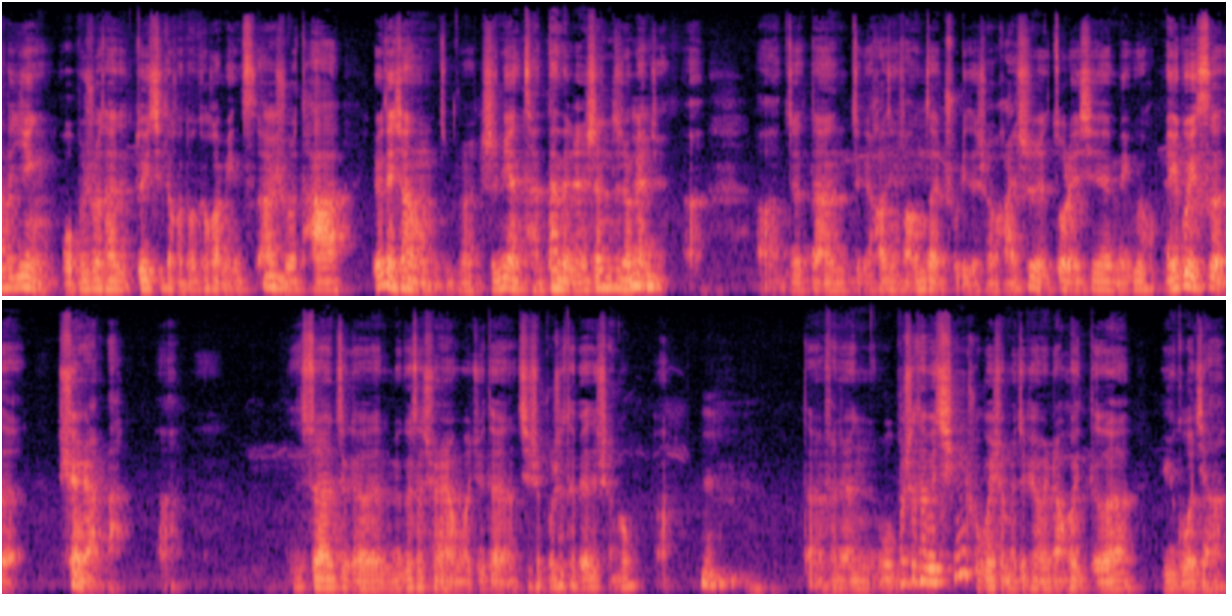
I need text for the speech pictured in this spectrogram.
的硬，我不是说他堆砌了很多科幻名词，而是说他有点像怎么说直面惨淡的人生这种感觉啊啊，这但这个郝景芳在处理的时候还是做了一些玫瑰玫瑰色的渲染吧。啊虽然这个玫瑰色渲染，我觉得其实不是特别的成功啊。嗯。但反正我不是特别清楚为什么这篇文章会得雨果奖。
